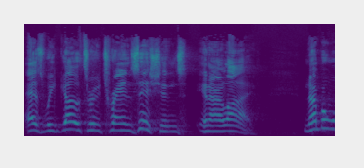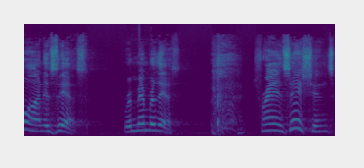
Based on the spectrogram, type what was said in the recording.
as we go through transitions in our life. Number one is this remember this transitions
